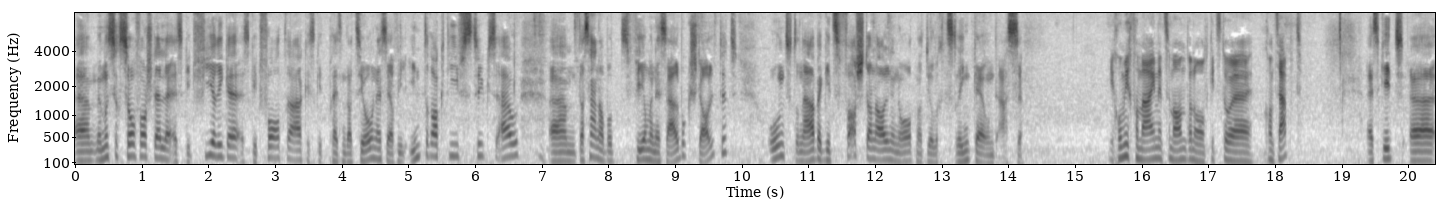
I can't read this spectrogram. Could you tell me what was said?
Ähm, man muss sich so vorstellen, es gibt Vierungen, es gibt Vorträge, es gibt Präsentationen, sehr viel interaktives Zeugs auch. Ähm, das haben aber die Firmen selber gestaltet. Und daneben gibt es fast an allen Orten natürlich zu trinken und essen. Wie komme ich vom einen zum anderen Ort? Gibt es da ein Konzept? Es gibt ein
